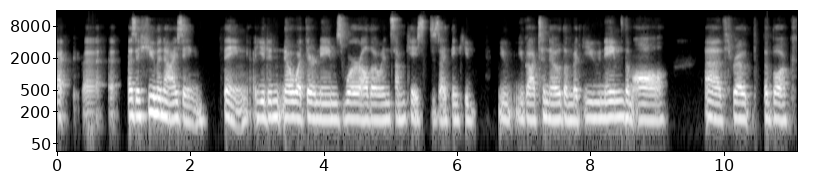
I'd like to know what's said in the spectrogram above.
uh, uh, as a humanizing thing. You didn't know what their names were, although in some cases I think you you you got to know them, but you named them all uh, throughout the book.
